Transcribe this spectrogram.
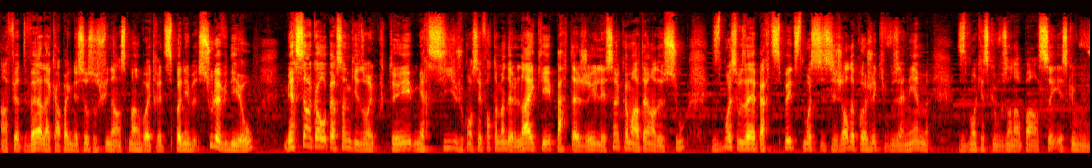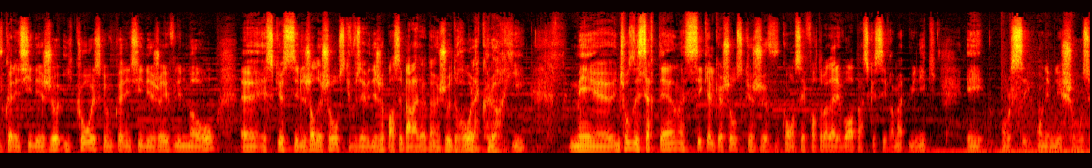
en fait vers la campagne de socio-financement va être disponible sous la vidéo. Merci encore aux personnes qui nous ont écoutés. Merci, je vous conseille fortement de liker, partager, laisser un commentaire en dessous. Dites-moi si vous avez participé, dites-moi si c'est le genre de projet qui vous anime. Dites-moi qu'est-ce que vous en en pensez. Est-ce que vous vous connaissiez déjà ICO? Est-ce que vous connaissiez déjà Evelyne Moreau? Euh, Est-ce que c'est le genre de choses qui vous avez déjà passé par la tête, un jeu de rôle à colorier? Mais euh, une chose est certaine, c'est quelque chose que je vous conseille fortement d'aller voir parce que c'est vraiment unique et on le sait, on aime les choses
